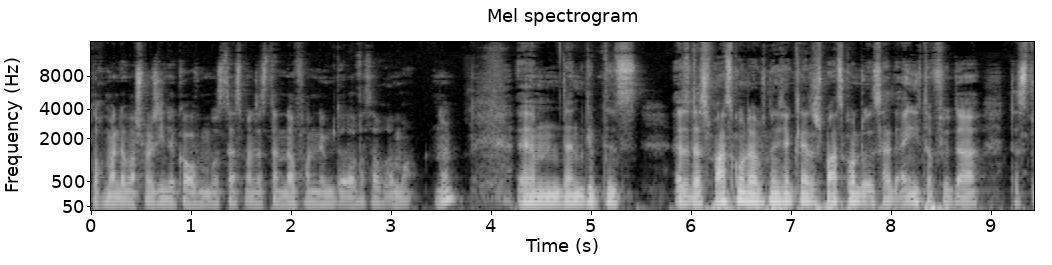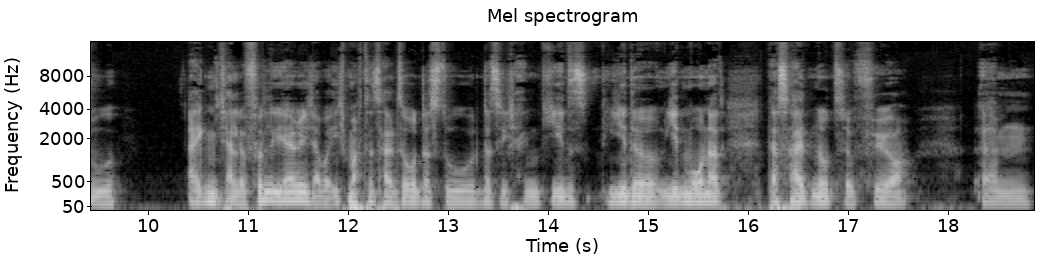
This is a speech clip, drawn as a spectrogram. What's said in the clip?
doch mal eine Waschmaschine kaufen muss, dass man das dann davon nimmt oder was auch immer. Ne? Ähm, dann gibt es, also das Spaßkonto habe ich nicht erklärt, das Spaßkonto ist halt eigentlich dafür da, dass du eigentlich alle vierteljährig, aber ich mache das halt so, dass du, dass ich eigentlich jedes, jede, jeden Monat das halt nutze für ähm,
